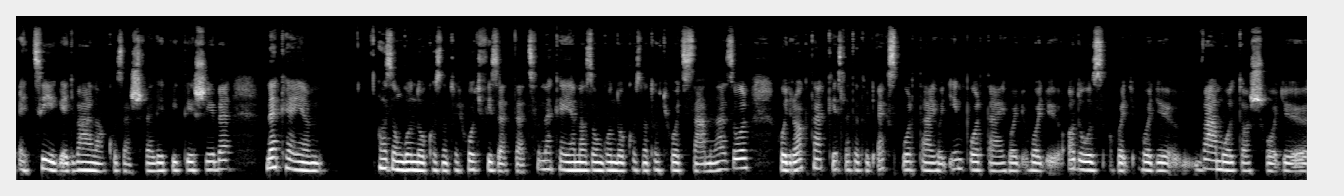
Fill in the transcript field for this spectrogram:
egy cég, egy vállalkozás felépítésébe, ne kelljen azon gondolkoznod, hogy hogy fizettetsz, ne kelljen azon gondolkoznod, hogy hogy számlázol, hogy raktárkészletet, hogy exportálj, hogy importálj, hogy, hogy adóz, hogy, hogy vámoltas, hogy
